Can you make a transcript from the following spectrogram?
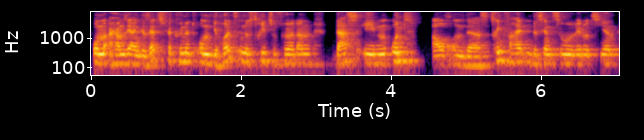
um, haben sie ein Gesetz verkündet, um die Holzindustrie zu fördern, das eben und auch um das Trinkverhalten ein bisschen zu reduzieren,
